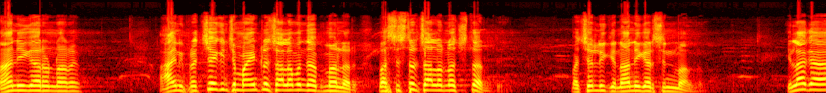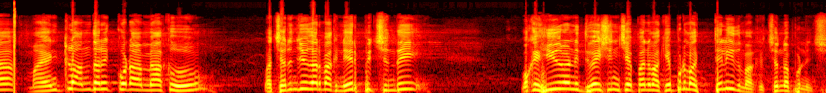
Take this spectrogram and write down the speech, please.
నాని గారు ఉన్నారు. ఆయన ప్రత్యేకించి మా ఇంట్లో చాలామంది అభిమానులు. మా సిస్టర్ చాలా నచ్చుతారు మా చెల్లికి నానిగారి సినిమాలు. ఇలాగా మా ఇంట్లో అందరికి కూడా మాకు మా చిరంజీవి గారు మాకు నేర్పించింది. ఒక హీరోని ద్వేషించే పని మాకు ఎప్పుడు మాకు తెలియదు మాకు చిన్నప్పటి నుంచి.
